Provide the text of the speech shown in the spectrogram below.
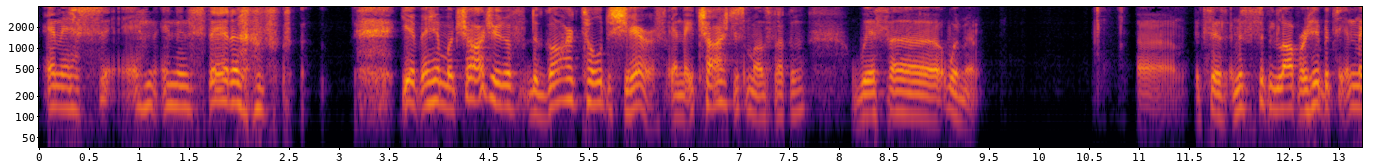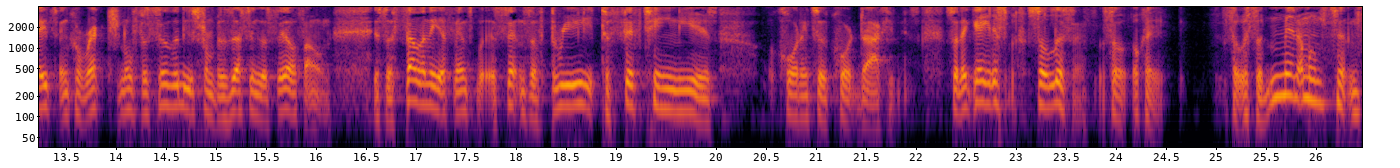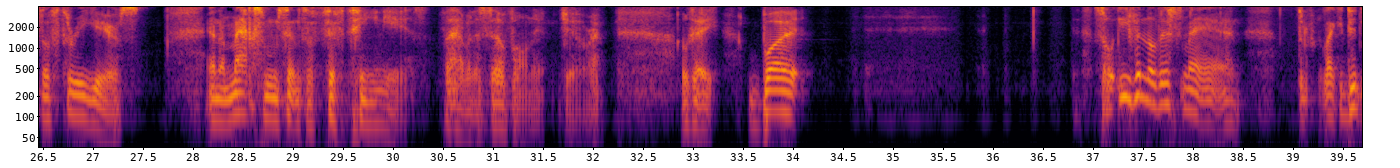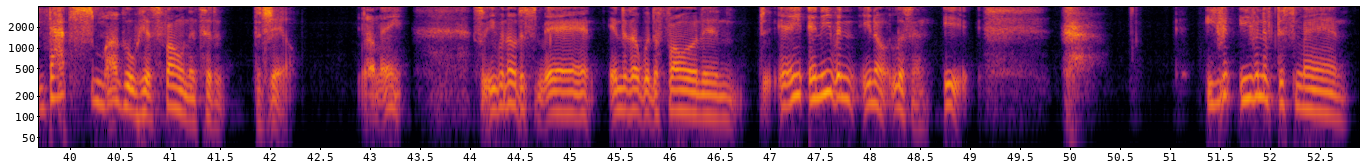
And, and, and instead of giving him a charger, the, the, guard told the sheriff, and they charged this motherfucker with uh, women. Uh, it says Mississippi law prohibits inmates in correctional facilities from possessing a cell phone. It's a felony offense with a sentence of three to 15 years, according to court documents. So they gave this. So listen. So, okay. So it's a minimum sentence of three years and a maximum sentence of 15 years for having a cell phone in jail, right? Okay. But so even though this man like did not smuggle his phone into the, the jail, you know what I mean? So even though this man ended up with the phone and, and even, you know, listen, even, even if this man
